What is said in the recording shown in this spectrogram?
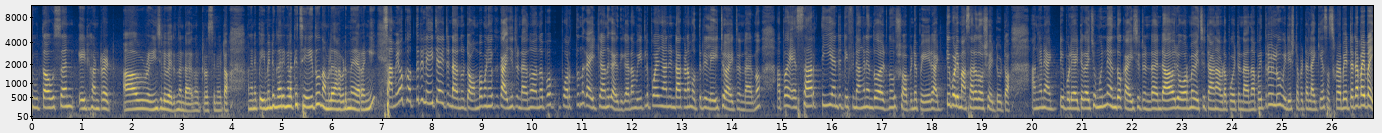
ടു തൗസൻഡ് എയ്റ്റ് ഹൺഡ്രഡ് ആ ഒരു റേഞ്ചിൽ വരുന്നുണ്ടായിരുന്നു ഡ്രസ്സിന് കേട്ടോ. അങ്ങനെ പേയ്മെന്റും കാര്യങ്ങളൊക്കെ ചെയ്തു. നമ്മൾ അവിടുന്ന് ഇറങ്ങി. സമയമൊക്കെ ഒത്തിരി ലേറ്റ് ആയിട്ടുണ്ടായിരുന്നു കേട്ടോ. ഒമ്പത് മണിയൊക്കെ കഴിഞ്ഞിട്ടുണ്ടായിരുന്നു. അന്നപ്പോൾ പുറത്തുനിന്ന് കഴിക്കാമെന്ന് കരുതി. കാരണം വീട്ടിൽ പോയാൽ ഞാൻ ഉണ്ടാക്കണം ഒത്തിരി ലേറ്റും ആയിട്ടുണ്ടായിരുന്നു. അപ്പോൾ S R T and tiffin അങ്ങനെ എന്തോ ആയിരുന്നു ഷോപ്പിന്റെ പേര്. അടിപൊളി മസാല ദോശ ഇട്ടു കേട്ടോ. അങ്ങനെ അടിപൊളിയായിട്ട് കഴിച്ചു. മുന്നേ എന്തോ കഴിച്ചിട്ടുണ്ട്. എന്റെ ആ ഒരു ഓർമ്മ വെച്ചിട്ടാണ് അവിടെ പോയിട്ടുണ്ടായിരുന്നത്. അപ്പോൾ ഇത്രയേ ഉള്ളൂ. വീഡിയോ ഇഷ്ടപ്പെട്ട ലൈക്ക് ചെയ്യുക സബ്സ്ക്രൈബ് ചെയ്തിട്ട് ബൈ ബൈ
